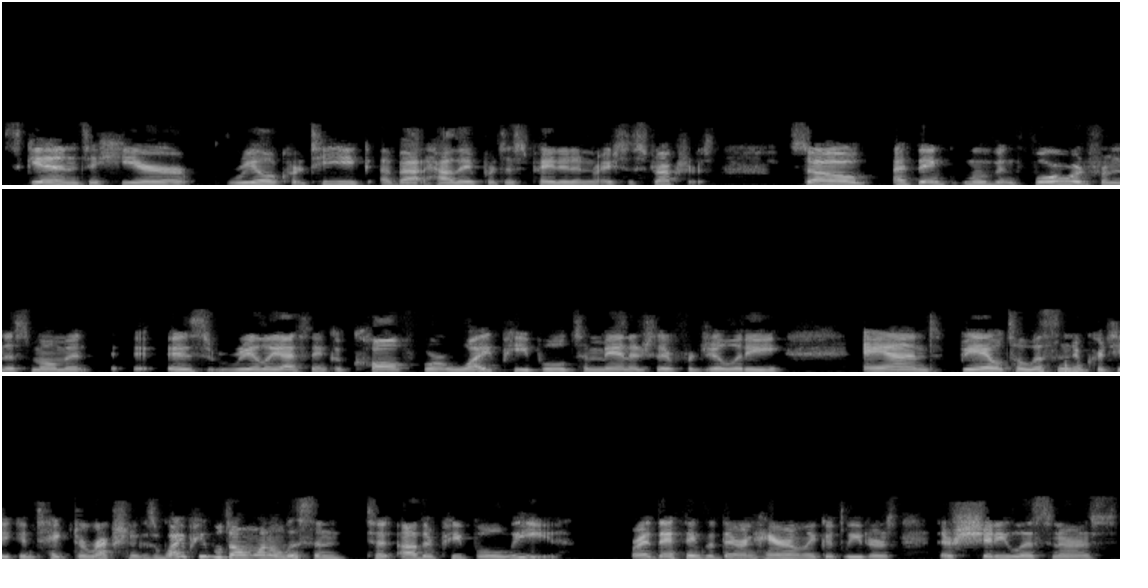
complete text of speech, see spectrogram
skin to hear real critique about how they participated in racist structures. So I think moving forward from this moment is really, I think, a call for white people to manage their fragility and be able to listen to critique and take direction because white people don't want to listen to other people lead, right? They think that they're inherently good leaders. They're shitty listeners.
